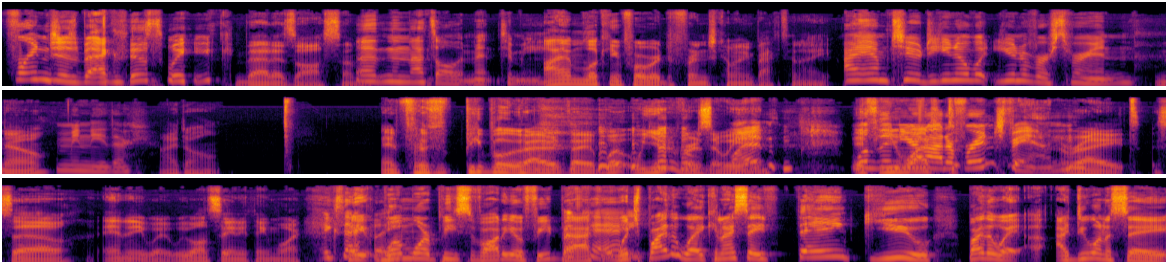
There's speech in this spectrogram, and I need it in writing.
Fringe is back this week." That is awesome. And then that's all it meant to me. I am looking forward to Fringe coming back tonight. I am too. Do you know what universe we're in? No, Me neither. I don't. And for people who are like, what universe are we in? Well, If then you are not a Fringe fan. Right. So anyway, we won't say anything more. Exactly. Hey, one more piece of audio feedback. Okay. Which, by the way, can I say thank you? By the way, I- do want to say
